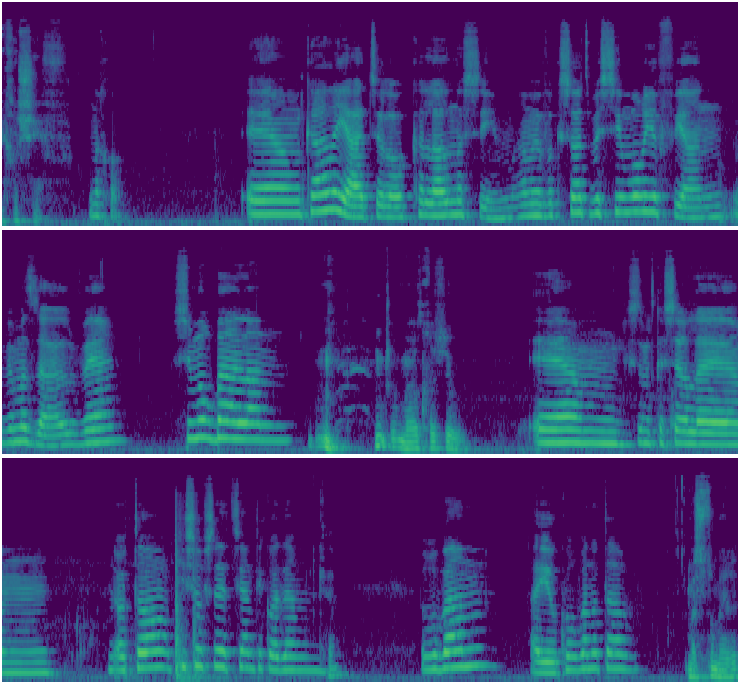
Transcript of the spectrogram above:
מחשב. נכון. אמ, קהל היעד שלו כלל נשים המבקשות בשימור יפיין ומזל ושימור בעלן. מאוד חשוב. אמ, שזה מתקשר לאותו כישוף שציינתי קודם. כן. רובן היו קורבנותיו. מה זאת אומרת?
